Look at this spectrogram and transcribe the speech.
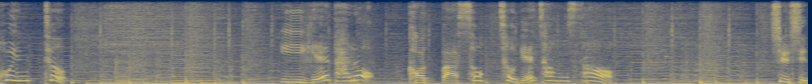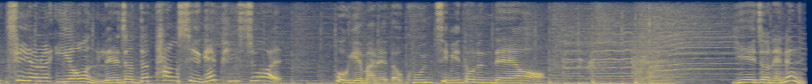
포인트. 이게 바로 겉바 속촉의 정석. 77년을 이어온 레전드 탕수육의 비주얼. 보기만 해도 군침이 도는데요. 예전에는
